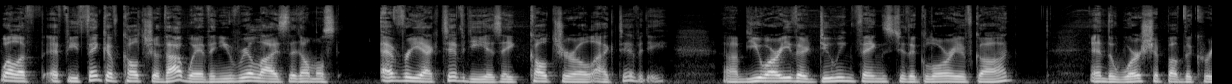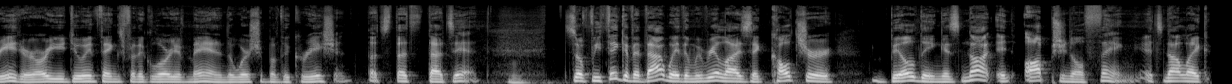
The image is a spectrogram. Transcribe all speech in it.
Well, if if you think of culture that way, then you realize that almost every activity is a cultural activity. Um, you are either doing things to the glory of God and the worship of the Creator, or are you doing things for the glory of man and the worship of the creation? That's that's that's it. So if we think of it that way, then we realize that culture building is not an optional thing. It's not like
